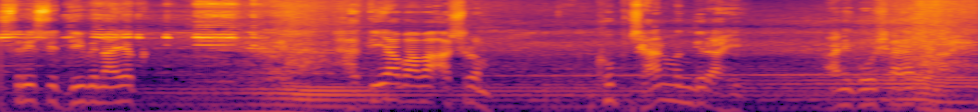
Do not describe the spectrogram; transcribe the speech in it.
श्री सिद्धिविनायक हातिया बाबा आश्रम. खूप छान मंदिर आहे आणि गोशाळा पण आहे.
